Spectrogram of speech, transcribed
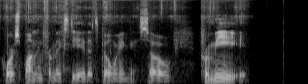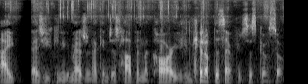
correspondent from XDA that's going. So for me, I as you can imagine, I can just hop in the car, even get up to San Francisco. So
